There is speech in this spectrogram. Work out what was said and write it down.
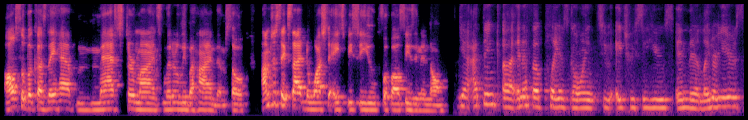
also because they have masterminds literally behind them. So I'm just excited to watch the HBCU football season and all. Yeah, I think uh, NFL players going to HBCUs in their later years.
